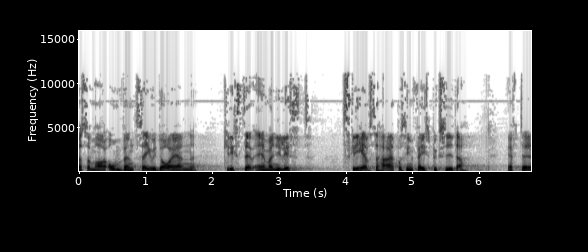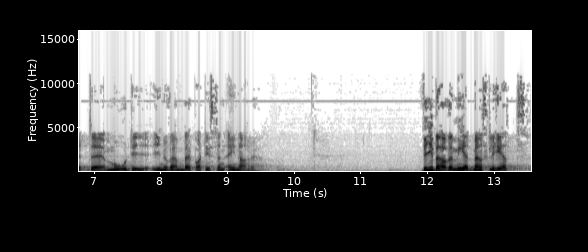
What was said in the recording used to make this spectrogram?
men som har omvänt sig och idag är en kristen evangelist skrev så här på sin Facebook-sida efter ett eh, mord i, i november på artisten Einar. Vi behöver medmänsklighet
